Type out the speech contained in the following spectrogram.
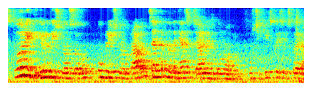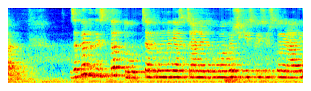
Створити юридичну особу публічного права Центр надання соціальної допомоги Борчківської сільської ради. Затвердити статут Центру надання соціальної допомоги Борчківської сільської ради.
